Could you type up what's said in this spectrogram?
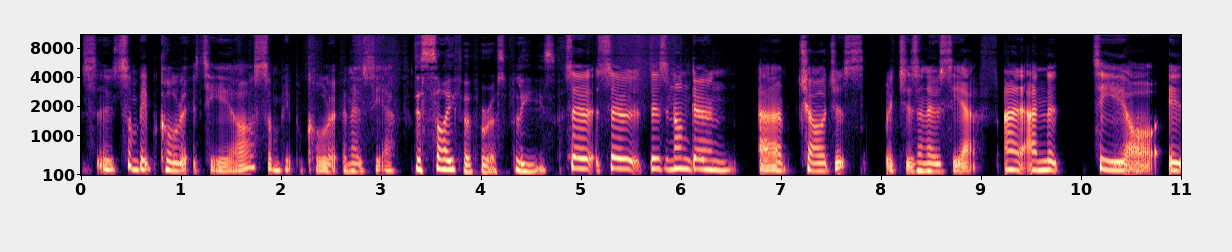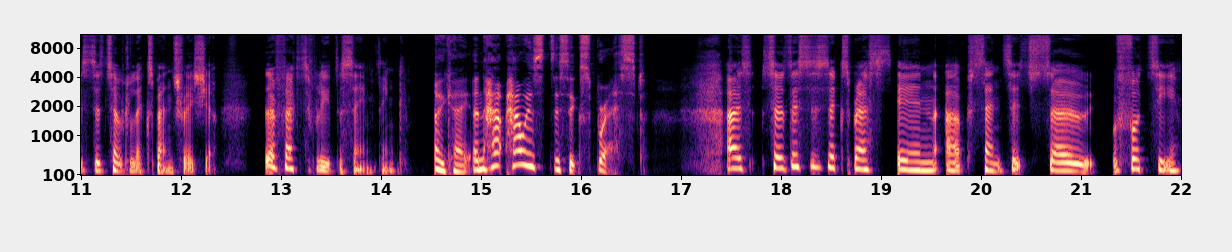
So some people call it a TER, some people call it an OCF. Decipher for us, please. So, so there's an ongoing uh, charges, which is an OCF, and, and the TER is the total expense ratio. They're effectively the same thing. Okay, and how, how is this expressed? Uh, so this is expressed in a percentage. So FTSE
